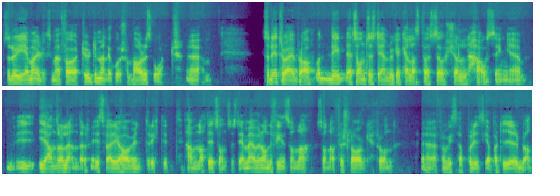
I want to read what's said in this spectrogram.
Så då ger man ju liksom en förtur till människor som har det svårt. Så det tror jag är bra. Och det, ett sådant system brukar kallas för social housing eh, i, i, andra länder. I Sverige har vi inte riktigt hamnat i ett sådant system, även om det finns sådana såna förslag från, eh, från vissa politiska partier ibland.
